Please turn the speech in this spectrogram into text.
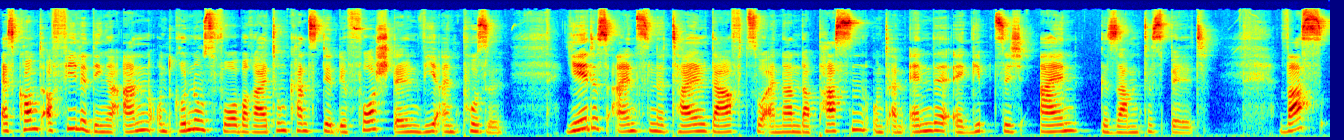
Es kommt auf viele Dinge an und Gründungsvorbereitung kannst du dir vorstellen wie ein Puzzle. Jedes einzelne Teil darf zueinander passen und am Ende ergibt sich ein gesamtes Bild. Was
